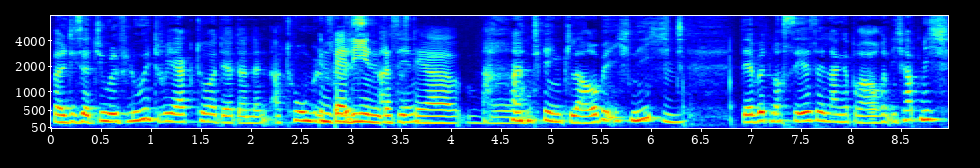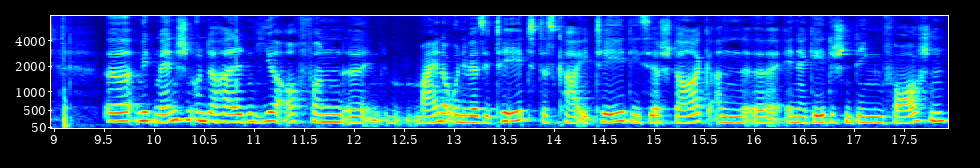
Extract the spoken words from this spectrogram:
Weil dieser Dual-Fluid-Reaktor, der dann den Atommüll In Berlin, frisst, das den, ist der. An den glaube ich nicht. Hm. Der wird noch sehr, sehr lange brauchen. Ich habe mich äh, mit Menschen unterhalten, hier auch von äh, meiner Universität, das KIT, die sehr stark an äh, energetischen Dingen forschen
